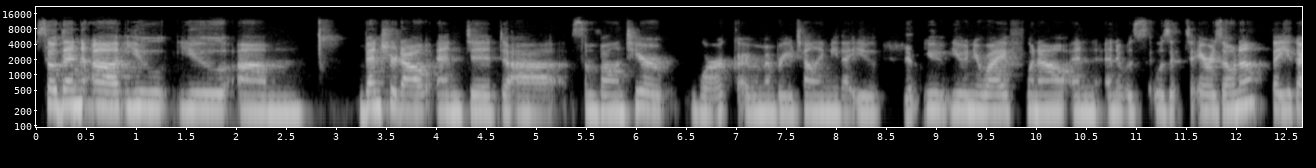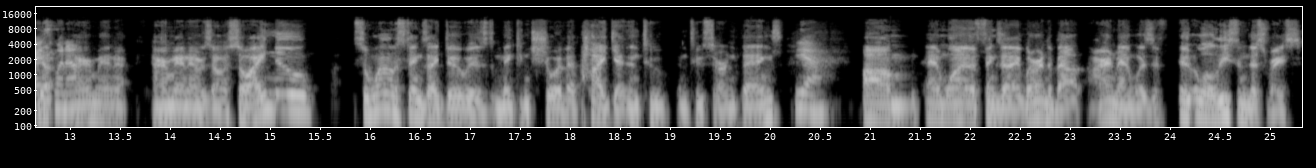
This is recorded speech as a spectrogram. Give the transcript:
So then, uh, you you um, ventured out and did uh, some volunteer work. I remember you telling me that you yep. you you and your wife went out and and it was was it to Arizona that you guys yep. went out? Ironman Ironman Arizona. So I knew so one of those things I do is making sure that I get into into certain things. Yeah. Um, and one of the things that I learned about Ironman was if well, at least in this race,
